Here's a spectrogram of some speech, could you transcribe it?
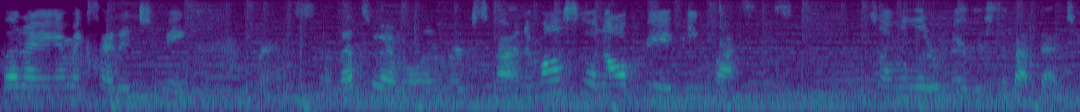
But I am excited to make friends. So that's what I'm a little nervous about. And I'm also in all pre-AP classes, so I'm a little nervous about that too.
